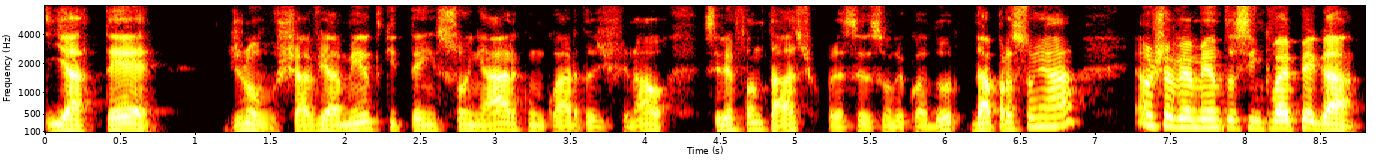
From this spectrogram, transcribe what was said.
e até, de novo, o chaveamento que tem sonhar com quartas de final seria fantástico para a seleção do Equador. Dá para sonhar, é um chaveamento assim que vai pegar.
